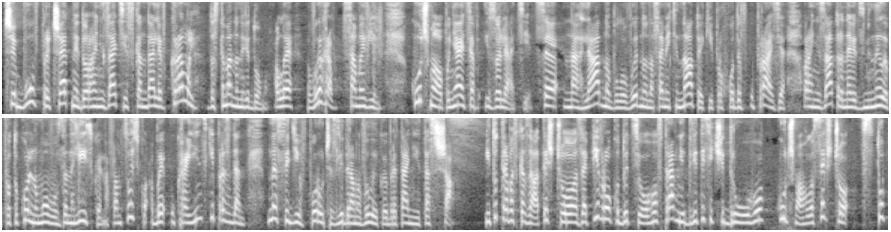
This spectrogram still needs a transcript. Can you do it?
Чи був причетний до організації скандалів Кремль, достеменно невідомо, але виграв саме він. Кучма опиняється в ізоляції. Це наглядно було видно на саміті НАТО, який проходив у Празі. Організатори навіть змінили протокольну мову з англійської на французьку, аби український президент не сидів поруч із лідерами Великої Британії та США. І тут треба сказати, що за півроку до цього, в травні 2002-го, Кучма оголосив, що вступ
